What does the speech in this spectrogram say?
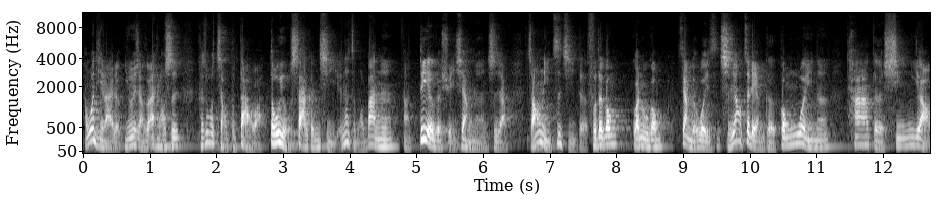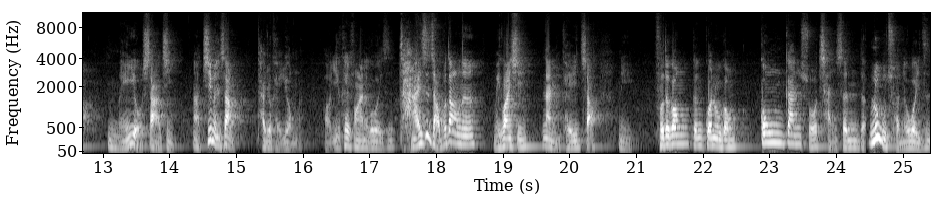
那问题来了，你会想说，哎，老师，可是我找。不到啊，都有煞跟忌，那怎么办呢？啊，第二个选项呢是啊，找你自己的福德宫、官禄宫这样的位置，只要这两个宫位呢，它的星曜没有煞忌，那基本上它就可以用了。啊，也可以放在那个位置。还是找不到呢？没关系，那你可以找你福德宫跟官禄宫。宫干所产生的禄存的位置，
